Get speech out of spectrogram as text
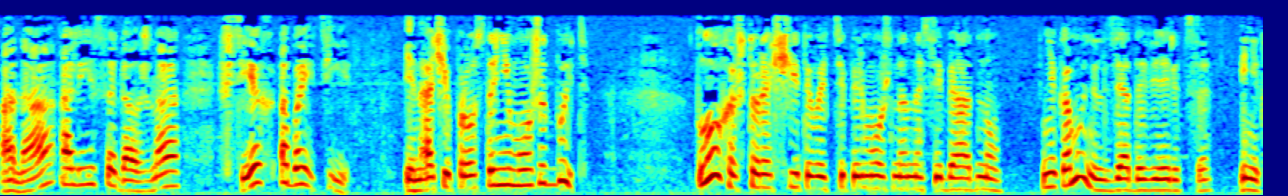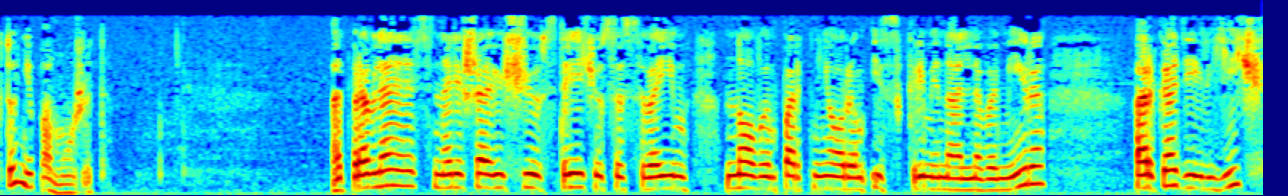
Она, Алиса, должна всех обойти, иначе просто не может быть. Плохо, что рассчитывать теперь можно на себя одну никому нельзя довериться, и никто не поможет. Отправляясь на решающую встречу со своим новым партнером из криминального мира, Аркадий Ильич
